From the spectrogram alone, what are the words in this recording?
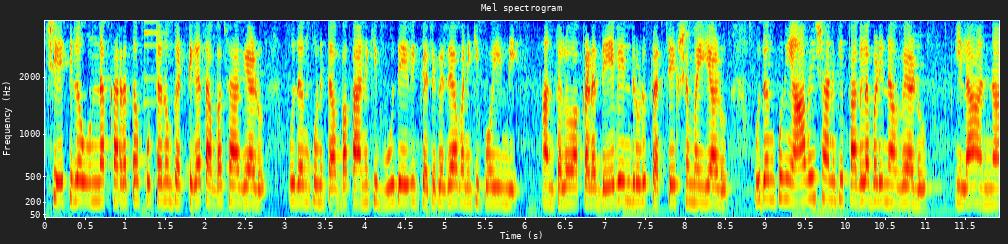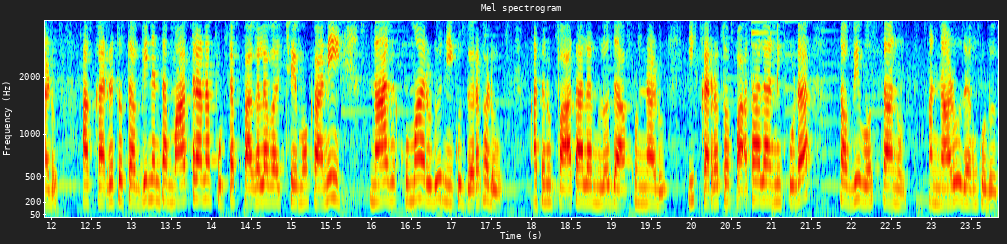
చేతిలో ఉన్న కర్రతో పుట్టను గట్టిగా తవ్వసాగాడు. ఉదంకుని తవ్వకానికి భూదేవి గజగజ వణికిపోయింది అంతలో అక్కడ దేవేంద్రుడు ప్రత్యక్షమయ్యాడు. ఉదంకుని ఆవేశానికి పగలబడి నవ్వాడు. ఇలా అన్నాడు ఆ కర్రతో తవ్వినంత మాత్రాన పుట్ట పగలవచ్చేమో కానీ నాగకుమారుడు నీకు దొరకడు. అతను పాతాళంలో దాక్కున్నాడు. ఈ కర్రతో పాతాళాన్ని కూడా తవ్వి వస్తాను అన్నాడు ఉదంకుడు.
